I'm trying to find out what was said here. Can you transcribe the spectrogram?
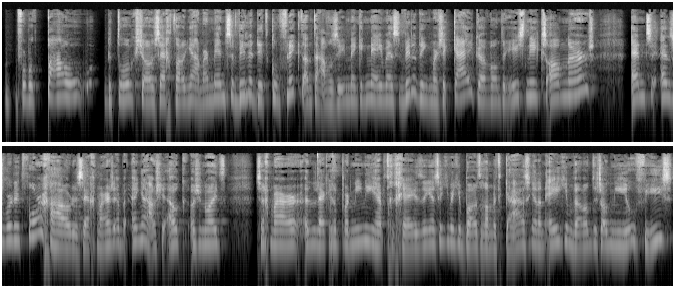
bijvoorbeeld Pauw, de talkshow, zegt dan: ja, maar mensen willen dit conflict aan tafel zien. Denk ik: nee, mensen willen het niet, maar ze kijken, want er is niks anders. En ze, en ze worden dit voorgehouden, zeg maar. En ja, als je, elk, als je nooit zeg maar een lekkere panini hebt gegeten, dan zit je met je boterham met kaas. Ja, dan eet je hem wel. Het is ook niet heel vies.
